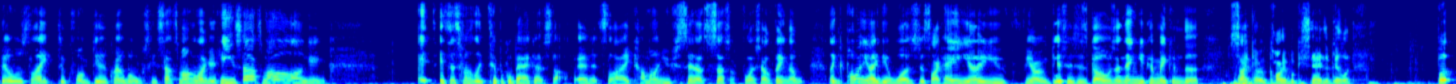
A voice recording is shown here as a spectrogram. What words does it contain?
feels like, to quote The Incredibles, he starts monologuing. He starts monologuing it, it just felt like typical bad guy stuff. And it's like, come on, you set up such a flesh out thing. Like, part of the idea was just like, hey, you know, you, you know, get his goals, and then you can make him the psycho comic book standard villain. But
